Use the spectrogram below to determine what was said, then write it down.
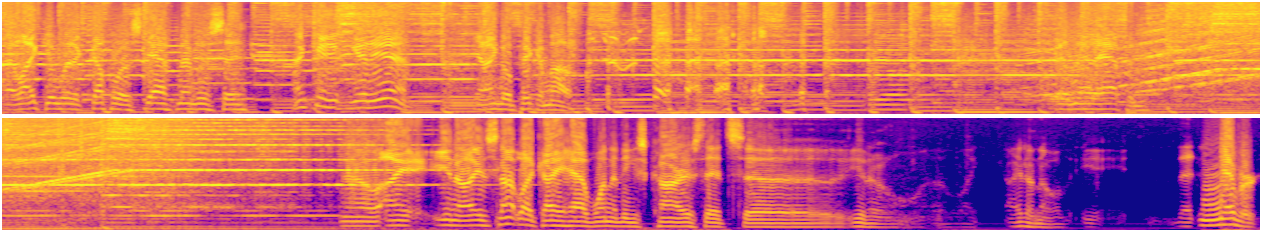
I like it when a couple of staff members say, I can't get in. And I go pick him up. and that happened. Now, I, you know, it's not like I have one of these cars that's, uh, you know, like I don't know, that never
